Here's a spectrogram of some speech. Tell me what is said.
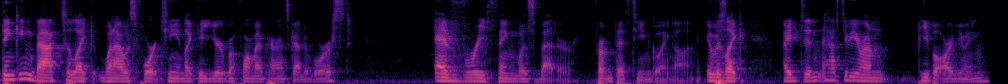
thinking back to like when I was 14 like the year before my parents got divorced everything was better from 15 going on. It was like I didn't have to be around people arguing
